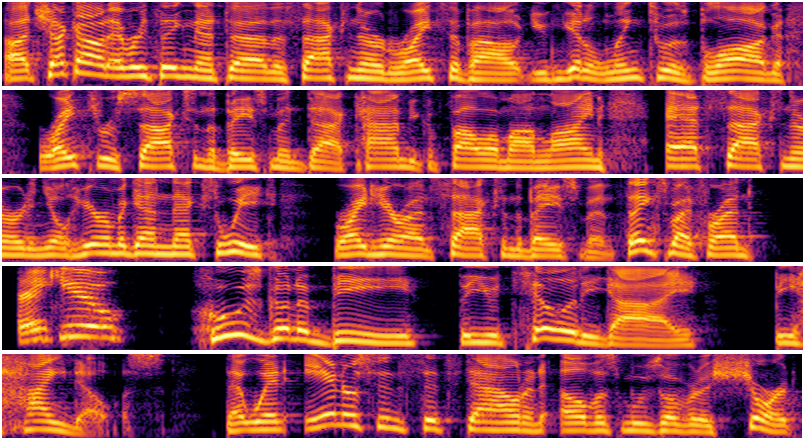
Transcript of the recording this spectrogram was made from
Uh, check out everything that uh, the Sox Nerd writes about. You can get a link to his blog right through soxinthebasement.com. You can follow him online at Sox Nerd, and you'll hear him again next week right here on Sox in the Basement. Thanks, my friend. Thank you. Who's going to be the utility guy behind Elvis? That when Anderson sits down and Elvis moves over to short,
